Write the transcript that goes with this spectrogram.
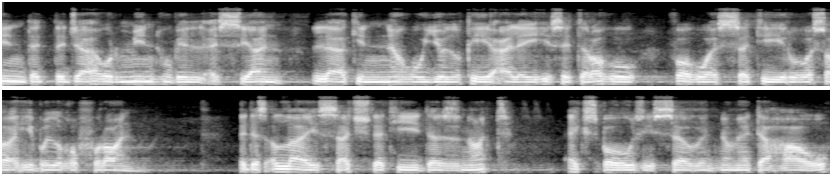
عند التجاهر منه بالعصيان لكنه يلقي عليه ستره فهو الستير وصاحب الغفران That is Allah is such that He does not expose His servant no matter how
